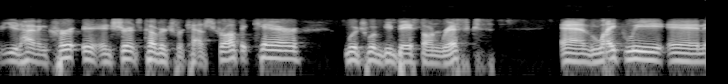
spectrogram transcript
you'd have incur- insurance coverage for catastrophic care, which would be based on risks, and likely in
